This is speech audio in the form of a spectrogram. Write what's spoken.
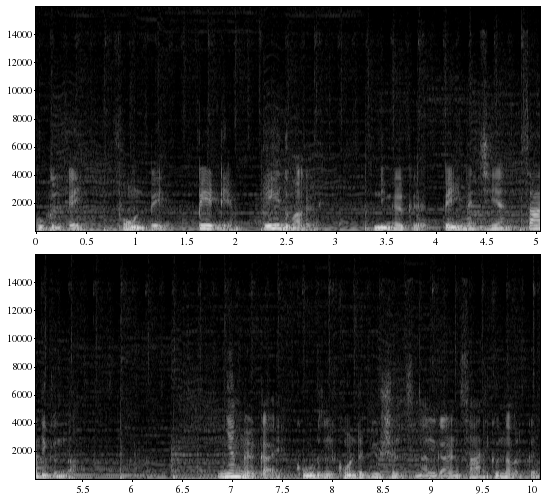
Google Pay PhonePe Paytm ഏതുമാകട്ടെ നിങ്ങൾക്ക് പേയ്മെന്റ് ചെയ്യാൻ സാധിക്കുന്ന ഞങ്ങൾക്കായി കൂടുതൽ കോൺട്രിബ്യൂഷൻസ് നൽകാൻ സാധിക്കുന്നവർക്ക്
